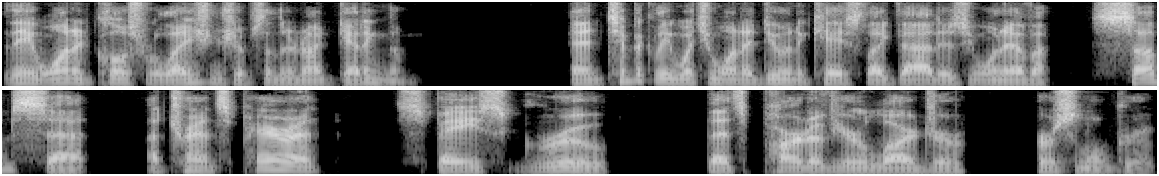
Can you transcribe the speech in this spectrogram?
they wanted close relationships and they're not getting them. And typically, what you want to do in a case like that is you want to have a subset, a transparent space group that's part of your larger personal group.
